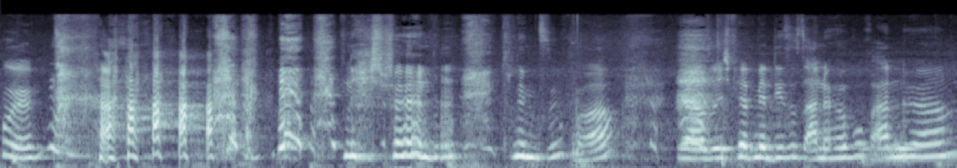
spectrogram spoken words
Cool. Nicht schön. Klingt super. Ja, also ich werde mir dieses eine Hörbuch anhören,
